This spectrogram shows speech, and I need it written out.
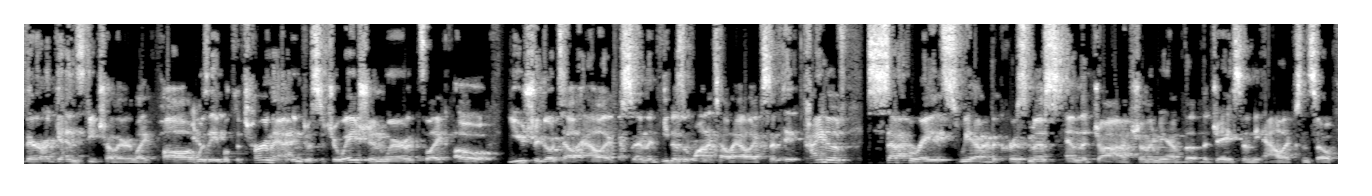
they're against each other. Like Paul yeah. was able to turn that into a situation where it's like, oh, you should go tell Alex, and then he doesn't want to tell Alex, and it kind of separates. We have the Christmas and the Josh, and then we have the the Jason and the Alex, and so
